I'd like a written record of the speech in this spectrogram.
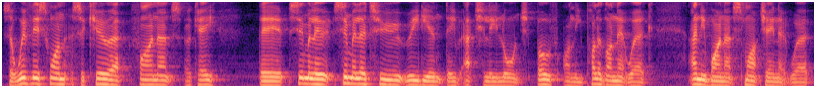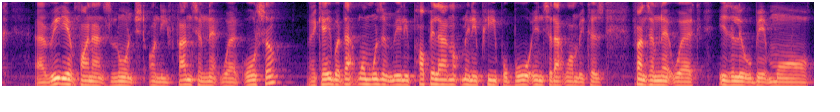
So with this one, Secura Finance, okay, they're similar similar to Rediant, They've actually launched both on the Polygon network and the Binance Smart Chain network. Uh, Rediant Finance launched on the Fantom network also okay but that one wasn't really popular. Not many people bought into that one because fantom network is a little bit more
